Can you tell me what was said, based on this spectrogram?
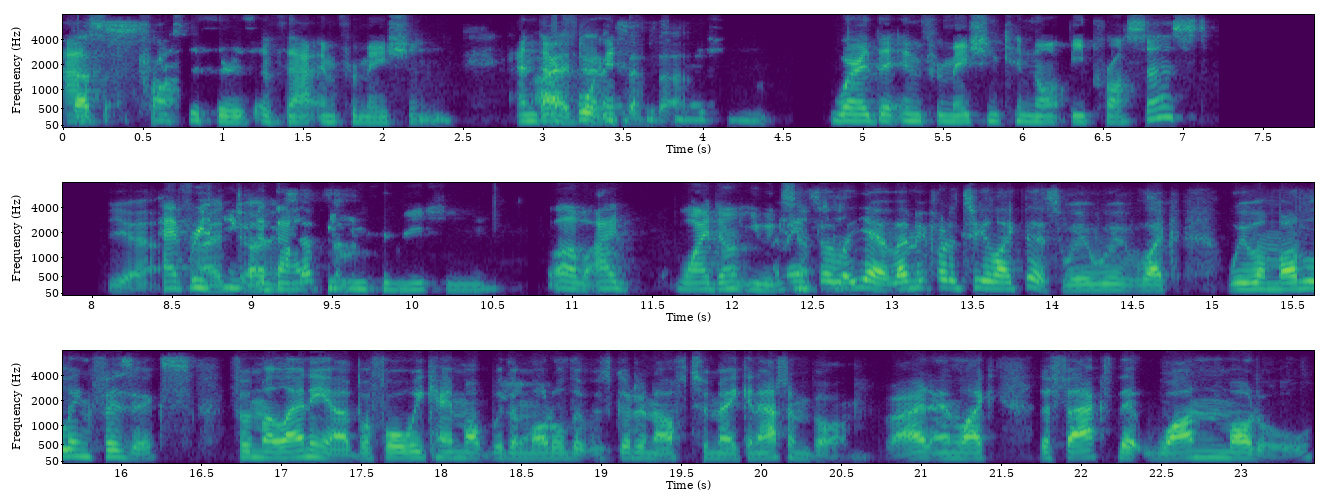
as That's- processors of that information. And therefore, in where the information cannot be processed, Yeah. Everything about the that. information. Well, I why don't you I mean, so it? yeah, let me put it to you like this: we we like we were modeling physics for millennia before we came up with a model that was good enough to make an atom bomb, right? And like the fact that one model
